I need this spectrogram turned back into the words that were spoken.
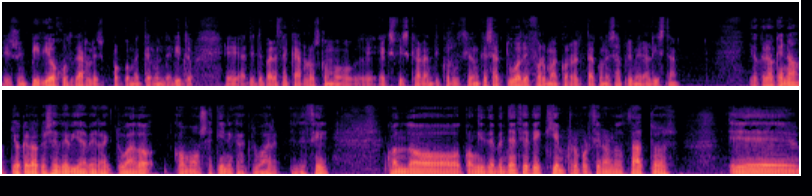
eso impidió juzgarles por cometer un delito. Eh, ¿A ti te parece, Carlos, como eh, ex fiscal anticorrupción, que se actuó de forma correcta con esa primera lista? Yo creo que no. Yo creo que se debía haber actuado como se tiene que actuar. Es decir, cuando, con independencia de quién proporciona los datos, eh,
